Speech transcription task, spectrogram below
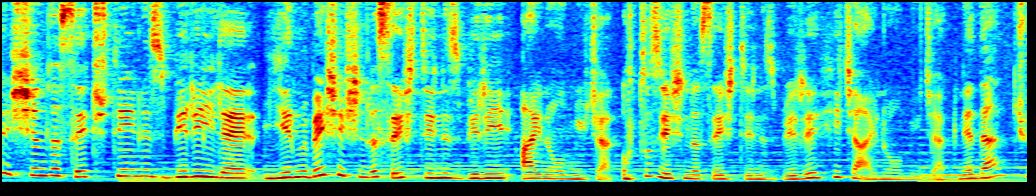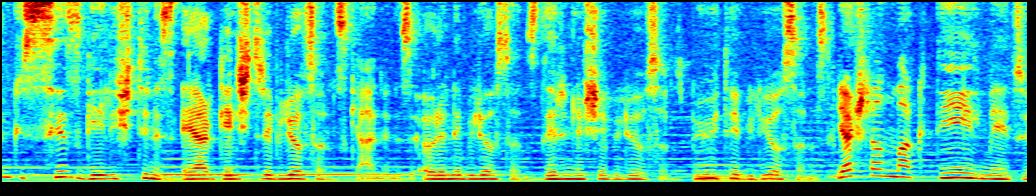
yaşında seçtiğiniz biriyle 25 yaşında seçtiğiniz biri aynı olmayacak. 30 yaşında seçtiğiniz biri hiç aynı olmayacak. Neden? Çünkü siz geliştiniz. Eğer geliştirebiliyorsanız kendinizi, öğrenebiliyorsanız, derinleşebiliyorsanız, büyütebiliyorsanız. Yaşlanmak değil mevzu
